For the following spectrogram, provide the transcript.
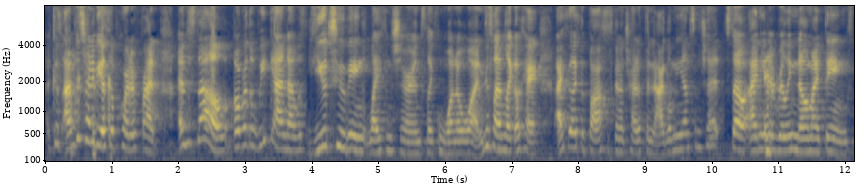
Because I'm just trying to be a supportive friend. And so, over the weekend, I was YouTubing life insurance like 101. Because I'm like, okay, I feel like the boss is going to try to finagle me on some shit. So, I need to really know my things.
